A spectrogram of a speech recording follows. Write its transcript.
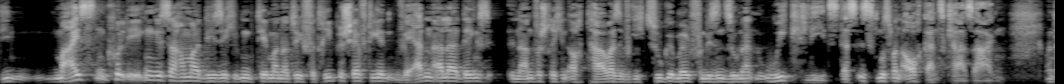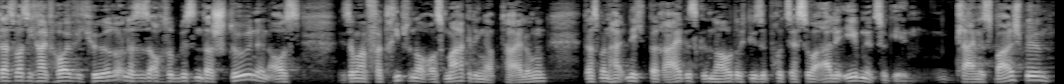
Die meisten Kollegen, ich sage mal, die sich im Thema natürlich Vertrieb beschäftigen, werden allerdings in Anführungsstrichen auch teilweise wirklich zugemeldet von diesen sogenannten Weak Leads. Das ist, muss man auch ganz klar sagen. Und das, was ich halt häufig höre, und das ist auch so ein bisschen das Stöhnen aus, ich sag mal, Vertriebs- und auch aus Marketingabteilungen, dass man halt nicht bereit ist, genau durch diese prozessuale Ebene zu gehen. Ein kleines Beispiel.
